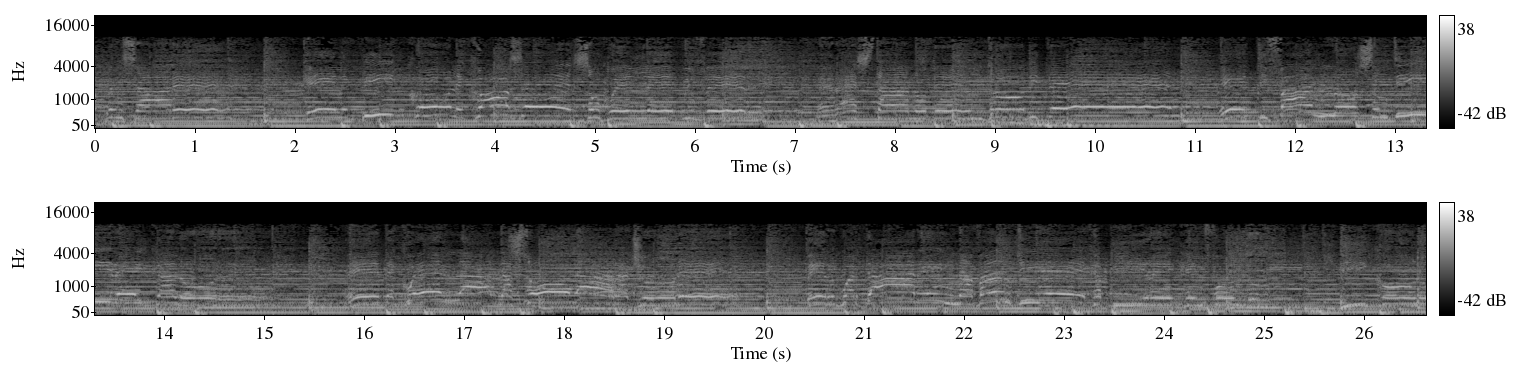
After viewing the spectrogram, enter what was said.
a pensare che le piccole cose sono quelle più vere e restano dentro fanno sentire il calore ed è quella la sola ragione per guardare in avanti e capire che in fondo dicono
